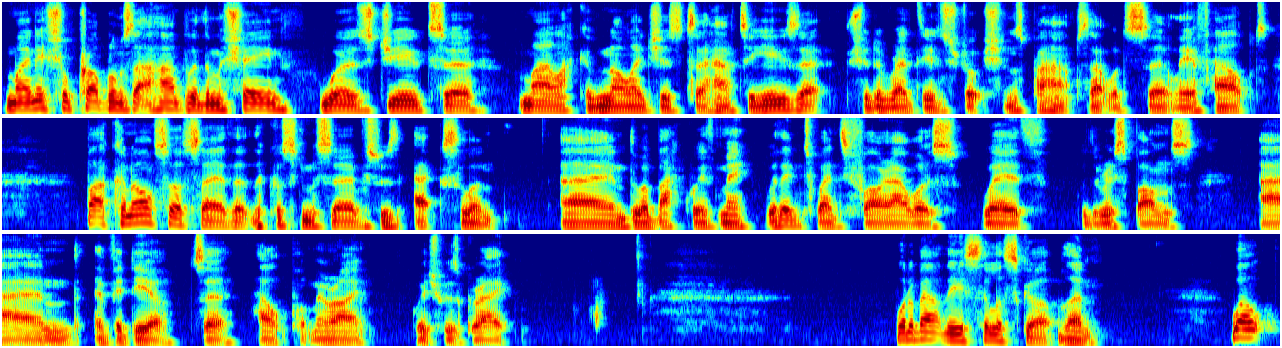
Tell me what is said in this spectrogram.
My initial problems that I had with the machine was due to my lack of knowledge as to how to use it. Should have read the instructions, perhaps that would certainly have helped. But I can also say that the customer service was excellent and they were back with me within 24 hours with, with a response and a video to help put me right, which was great. What about the oscilloscope then? Well,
